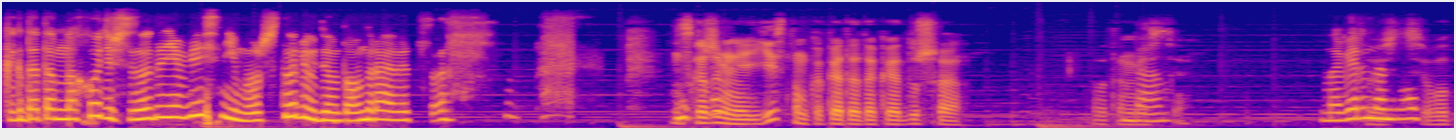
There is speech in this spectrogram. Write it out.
когда там находишься, ну это необъяснимо, что людям там нравится. Ну скажи мне, есть там какая-то такая душа в этом да. месте? Наверное, есть, нас, вот...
